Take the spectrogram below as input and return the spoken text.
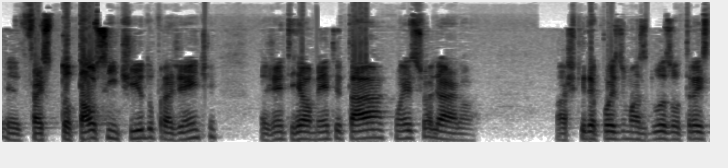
é, faz total sentido para a gente. A gente realmente está com esse olhar. Ó. Acho que depois de umas duas ou três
